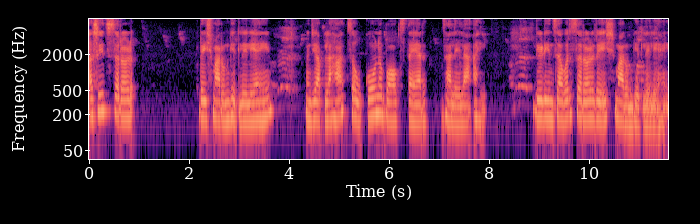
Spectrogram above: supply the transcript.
अशीच सरळ रेश मारून घेतलेली आहे. म्हणजे आपला हा चौकोन बॉक्स तयार झालेला आहे. दीड इंचावर सरळ रेश मारून घेतलेली आहे.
